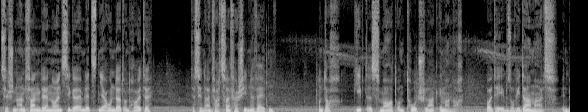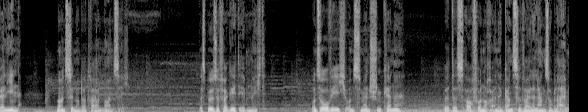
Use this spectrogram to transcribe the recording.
Zwischen Anfang der 90er im letzten Jahrhundert und heute, das sind einfach zwei verschiedene Welten. Und doch gibt es Mord und Totschlag immer noch, heute ebenso wie damals in Berlin 1993. Das Böse vergeht eben nicht. Und so wie ich uns Menschen kenne, wird das auch wohl noch eine ganze Weile lang so bleiben.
